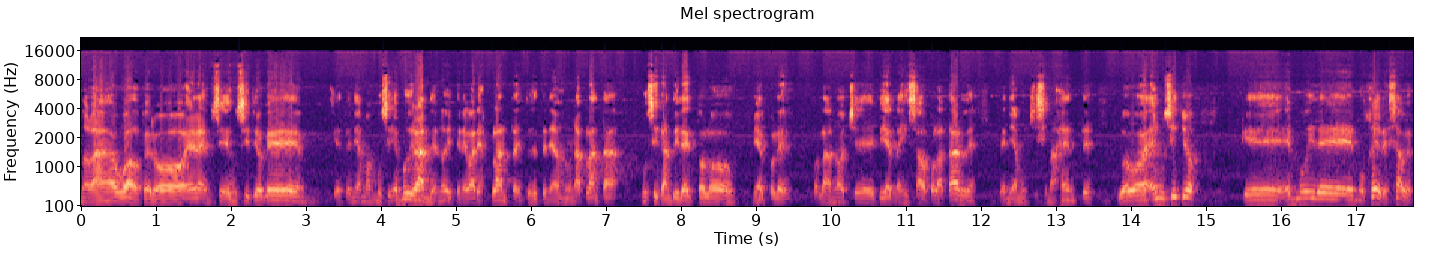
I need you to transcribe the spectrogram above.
Nos la han aguado, pero es un sitio que, teníamos música, es muy grande, ¿no? Y tiene varias plantas, entonces teníamos en una planta música en directo los miércoles por la noche, viernes y sábado por la tarde, venía muchísima gente. Luego es un sitio que es muy de mujeres, ¿sabes?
